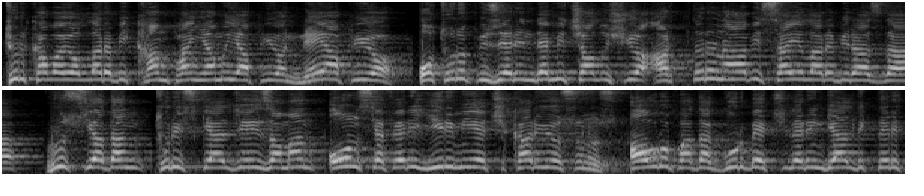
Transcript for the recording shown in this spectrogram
Türk Hava Yolları bir kampanya mı yapıyor? Ne yapıyor? Oturup üzerinde mi çalışıyor? Arttırın abi sayıları biraz daha. Rusya'dan turist geleceği zaman 10 seferi 20'ye çıkarıyorsunuz. Avrupa'da gurbetçilerin geldikleri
